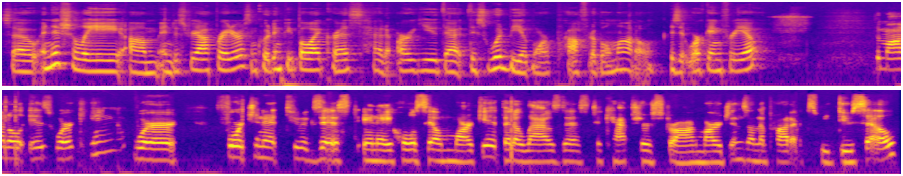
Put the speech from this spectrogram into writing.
So initially, um, industry operators, including people like Chris, had argued that this would be a more profitable model. Is it working for you? The model is working. We're fortunate to exist in a wholesale market that allows us to capture strong margins on the products we do sell.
